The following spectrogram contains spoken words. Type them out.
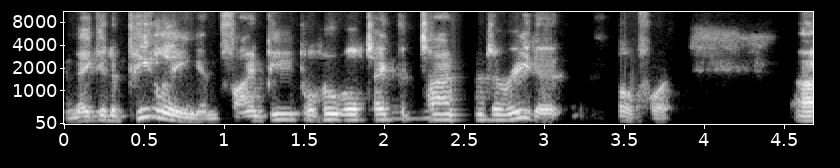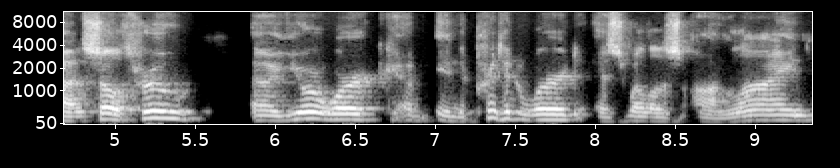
make it appealing and find people who will take the mm-hmm. time to read it and so forth. Uh, so through uh, your work in the printed word as well as online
